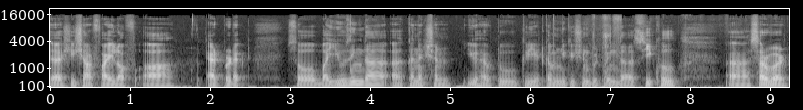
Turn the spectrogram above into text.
uh, C sharp file of uh, add product. So by using the connection you have to create communication between the SQL uh, server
